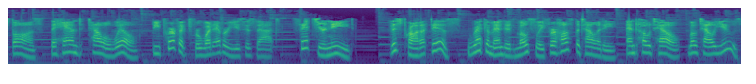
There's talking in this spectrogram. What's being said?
spas, the hand towel will be perfect for whatever uses that fits your need. This product is recommended mostly for hospitality and hotel, motel use.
